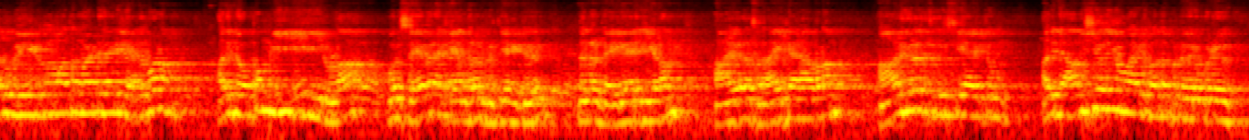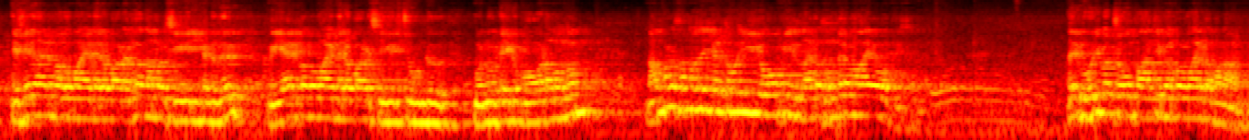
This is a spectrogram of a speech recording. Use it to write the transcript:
അത് ഉപയോഗിക്കുന്നത് മാത്രമായിട്ട് കാര്യമില്ല. അത് വേണം. അതിനൊപ്പം ഈ രീതിയിലുള്ള ഒരു സേവന കേന്ദ്രം കൃത്യമായിട്ട് നിങ്ങൾ കൈകാര്യം ചെയ്യണം. ആളുകളെ സഹായിക്കാനാവണം. ആളുകൾ തീർച്ചയായിട്ടും അതിന്റെ ആവശ്യകതയുമായിട്ട് ബന്ധപ്പെട്ട് വരുമ്പോൾ നിഷേധാത്മകമായ നിലപാടല്ല നമ്മൾ സ്വീകരിക്കേണ്ടത് ക്രിയാത്മകമായ നിലപാട് സ്വീകരിച്ചുകൊണ്ട് മുന്നോട്ടേക്ക് പോകണമെന്നും നമ്മളെ സംബന്ധിച്ചിടത്തോളം ഈ ഓഫീസ് നല്ല സുന്ദരമായ ഓഫീസ് അതിൽ ഭൂരിപക്ഷവും പാർട്ടി മെമ്പർമാരുടെ പണമാണ്.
